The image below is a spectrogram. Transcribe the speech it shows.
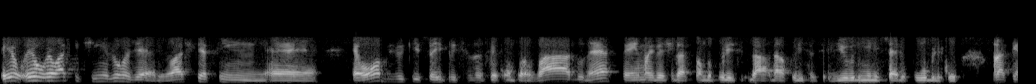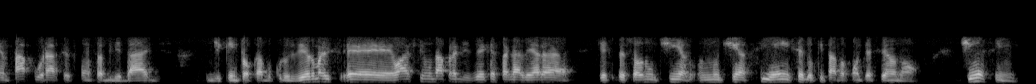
Eu, eu, eu acho que tinha, viu, Rogério? Eu acho que assim, é, é óbvio que isso aí precisa ser comprovado, né? Tem uma investigação da, da, Polícia Civil, do Ministério Público, para tentar apurar as responsabilidades de quem tocava o Cruzeiro, mas é, eu acho que não dá para dizer que essa galera, que esse pessoal não tinha, não tinha ciência do que estava acontecendo, não. Tinha sim,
